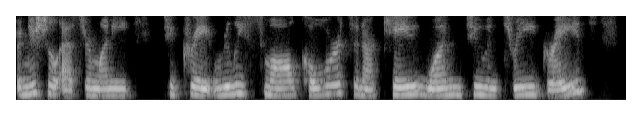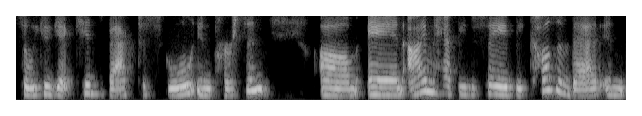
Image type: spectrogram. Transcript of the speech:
initial ESSER money to create really small cohorts in our K1, 2, and 3 grades so we could get kids back to school in person. Um, and I'm happy to say because of that, and,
